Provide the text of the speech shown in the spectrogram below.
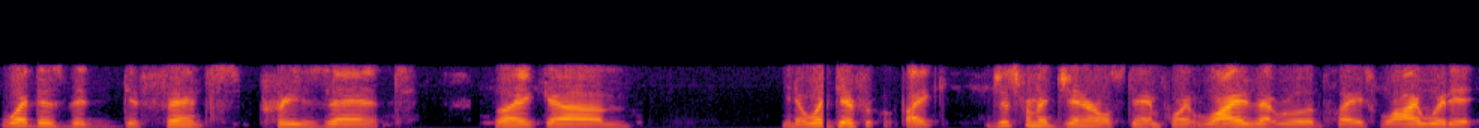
what does the defense present? Like, um, you know, what different like just from a general standpoint, why is that rule in place? Why would it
